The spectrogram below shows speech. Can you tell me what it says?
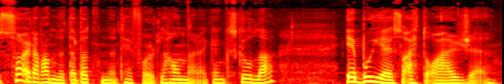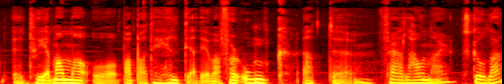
så er det vanlig at bøttene til for til havnere gikk skola, Jeg boje så ett år uh, tog jeg mamma og pappa til hele tiden. jeg var for ung at uh, for foreldre havner skola.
